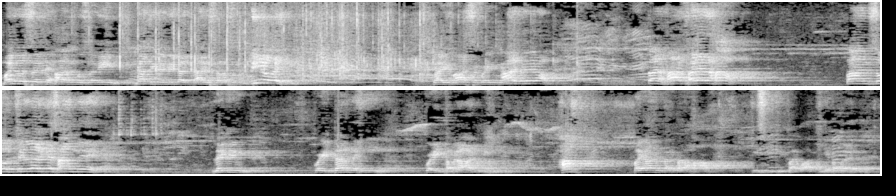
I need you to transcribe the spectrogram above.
मजलिस मुस्लिम नकील मिलत दारुद्दीन क्या इस बात से कोई इनकार करेगा तनहा खड़े रहा। पाँच सौ चिल्लर के सामने। लेकिन कोई डर नहीं, कोई घबराहट नहीं। हक बयान करता रहा, किसी की परवाह किए बगैर।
